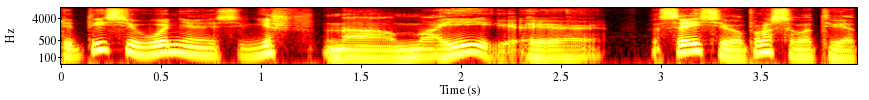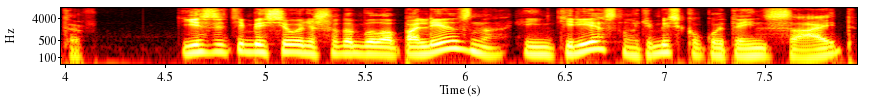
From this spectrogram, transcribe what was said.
ты сегодня сидишь на моей э, сессии вопросов-ответов. Если тебе сегодня что-то было полезно и интересно, у тебя есть какой-то инсайт,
